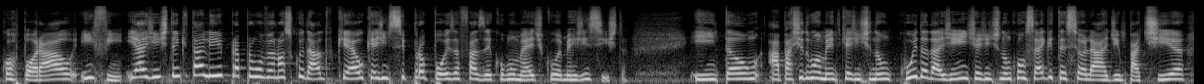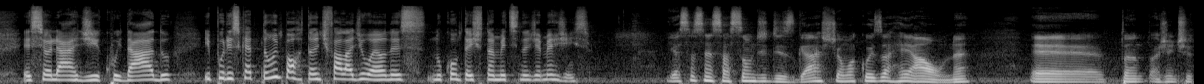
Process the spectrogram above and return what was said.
corporal, enfim. E a gente tem que estar tá ali para promover o nosso cuidado, que é o que a gente se propôs a fazer como médico emergencista. E então, a partir do momento que a gente não cuida da gente, a gente não consegue ter esse olhar de empatia, esse olhar de cuidado. E por isso que é tão importante falar de wellness no contexto da medicina de emergência. E essa sensação de desgaste é uma coisa real, né? É, tanto a gente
